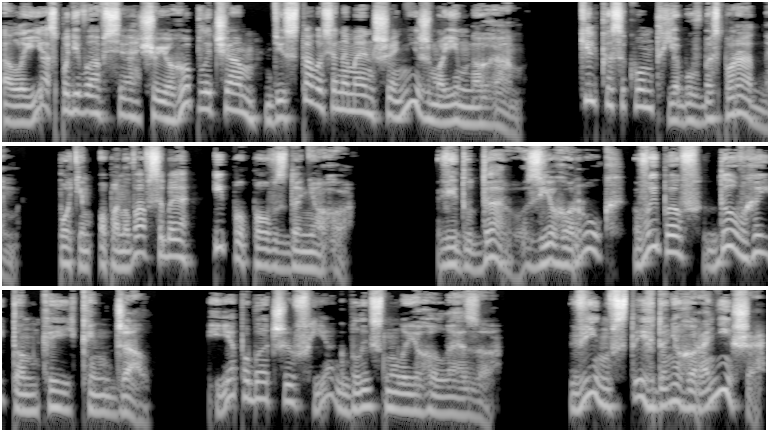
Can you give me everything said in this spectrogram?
але я сподівався, що його плечам дісталося не менше, ніж моїм ногам. Кілька секунд я був безпорадним, потім опанував себе і поповз до нього. Від удару з його рук випав довгий тонкий кинджал, я побачив, як блиснуло його лезо. Він встиг до нього раніше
